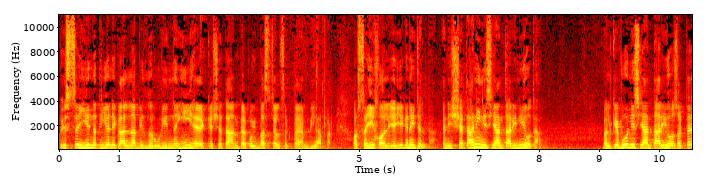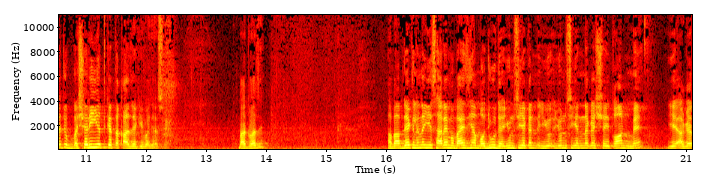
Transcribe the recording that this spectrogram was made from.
تو اس سے یہ نتیجہ نکالنا بھی ضروری نہیں ہے کہ شیطان کا کوئی بس چل سکتا ہے انبیاء پر۔ اور صحیح قول یہی ہے کہ نہیں چلتا۔ یعنی شیطانی نسیان تاری نہیں ہوتا، بلکہ وہ نسیان تاری ہو سکتا ہے جو بشریت کے تقاضے کی وجہ سے۔ بات واضح؟ اب آپ دیکھ لینا یہ سارے مباحث یہاں موجود ہیں۔ یونسی یونسی کا شیطان میں یہ اگر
